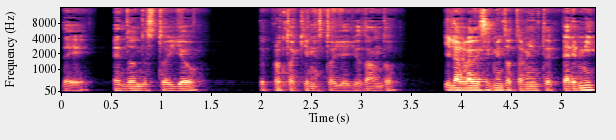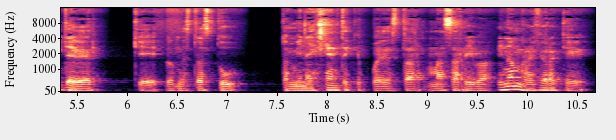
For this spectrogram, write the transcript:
de en dónde estoy yo, de pronto a quién estoy ayudando, y el agradecimiento también te permite ver que donde estás tú, también hay gente que puede estar más arriba, y no me refiero a que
